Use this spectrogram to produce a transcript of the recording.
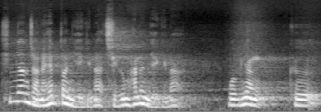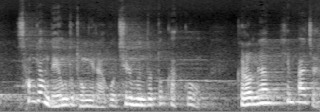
10년 전에 했던 얘기나 지금 하는 얘기나 뭐 그냥 그 성경 내용도 동일하고 질문도 똑같고 그러면 힘 빠져요.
